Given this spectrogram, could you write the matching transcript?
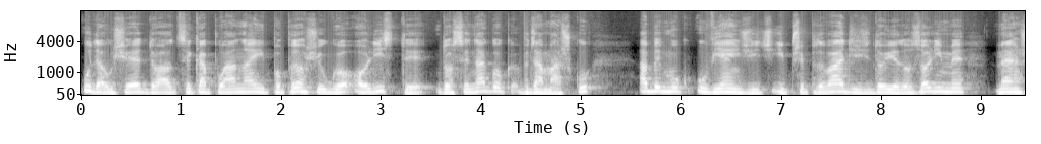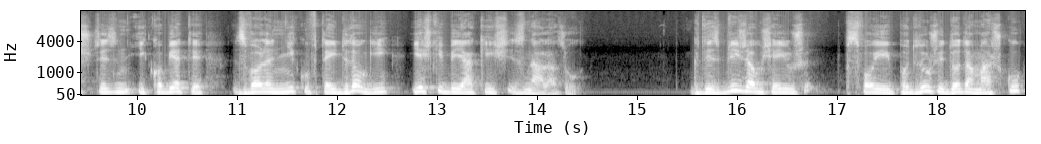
Udał się do arcykapłana i poprosił go o listy do synagog w Damaszku, aby mógł uwięzić i przyprowadzić do Jerozolimy mężczyzn i kobiety, zwolenników tej drogi, jeśli by jakiś znalazł. Gdy zbliżał się już w swojej podróży do Damaszku,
